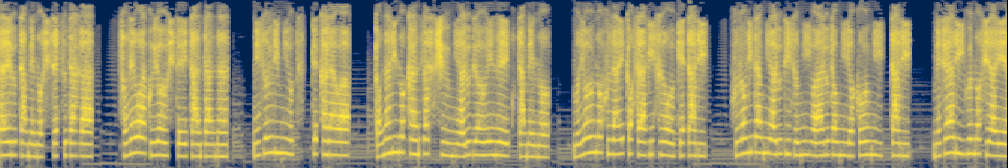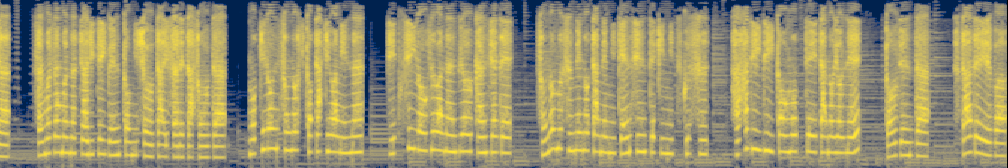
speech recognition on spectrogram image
えるための施設だが、それを悪用していたんだな。ミズーリに移ってからは、隣のカンザス州にある病院へ行くための、無料のフライトサービスを受けたり、フロリダにあるディズニーワールドに旅行に行ったり、メジャーリーグの試合や、様々なチャリティーイベントに招待されたそうだ。もちろんその人たちはみんな、ジプシーローズは難病患者で、その娘のために献身的に尽くす、母 DD と思っていたのよね当然だ。スターで言えば、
